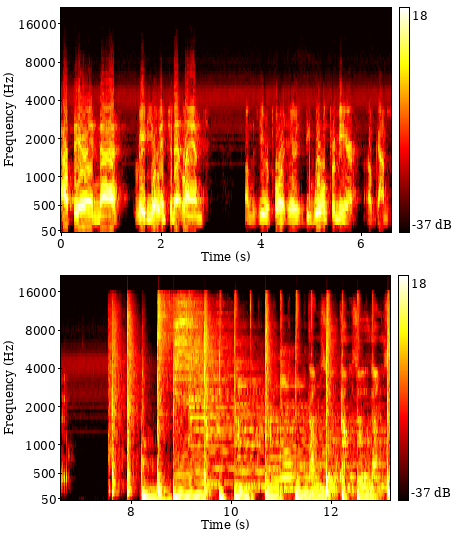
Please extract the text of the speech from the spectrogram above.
out there in uh, radio internet land on the Z Report, here is the world premiere of Gamzu. Gamzu, Gamzu, Gamzu, Gamzu.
